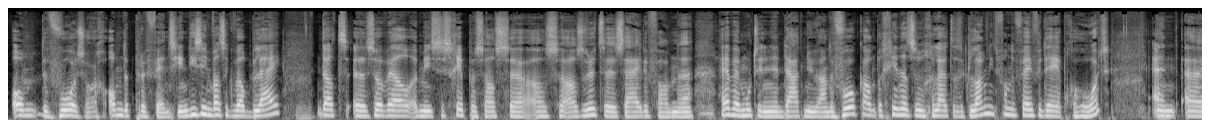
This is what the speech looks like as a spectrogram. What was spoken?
om de voorzorg, om de preventie. In die zin was ik wel blij dat eh, zowel minister Schippers als, eh, als, als Rutte zeiden van... eh, hè, wij moeten inderdaad nu aan de voorkant beginnen. Dat is een geluid dat ik lang niet van de VVD heb gehoord. En eh,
